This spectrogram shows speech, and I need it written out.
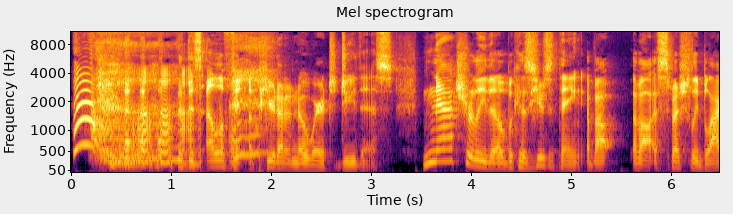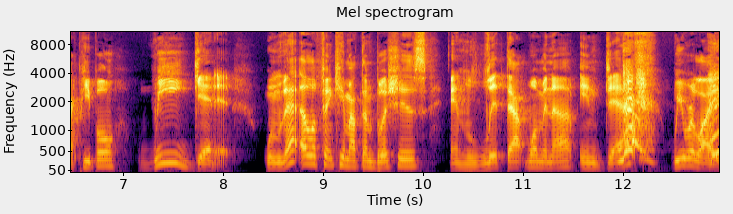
that this elephant appeared out of nowhere to do this. Naturally, though, because here's the thing about about especially black people, we get it. When that elephant came out them bushes and lit that woman up in death, we were like,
